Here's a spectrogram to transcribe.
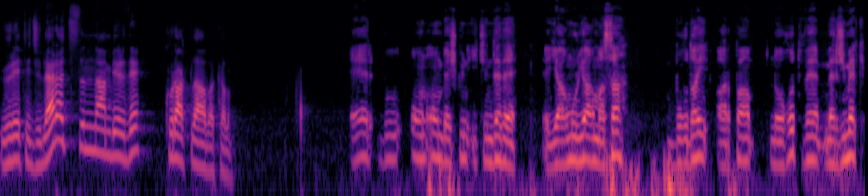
üreticiler açısından bir de kuraklığa bakalım. Eğer bu 10-15 gün içinde de e, yağmur yağmasa buğday, arpa, nohut ve mercimek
